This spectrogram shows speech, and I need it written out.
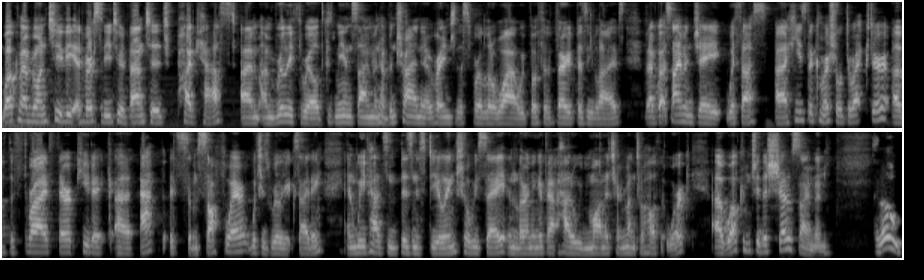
Welcome, everyone, to the Adversity to Advantage podcast. I'm, I'm really thrilled because me and Simon have been trying to arrange this for a little while. We both have very busy lives, but I've got Simon J with us. Uh, he's the commercial director of the Thrive Therapeutic uh, app. It's some software, which is really exciting. And we've had some business dealing, shall we say, and learning about how do we monitor mental health at work. Uh, welcome to the show, Simon. Hello.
